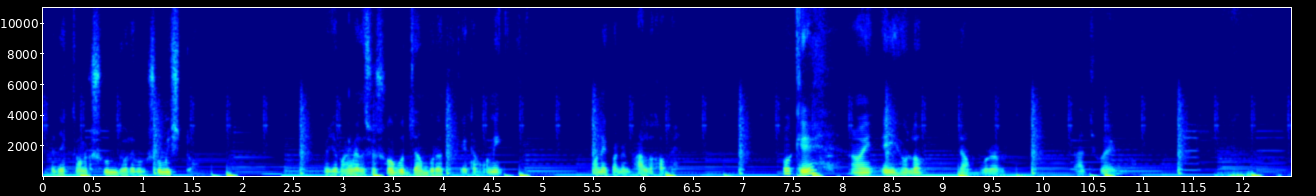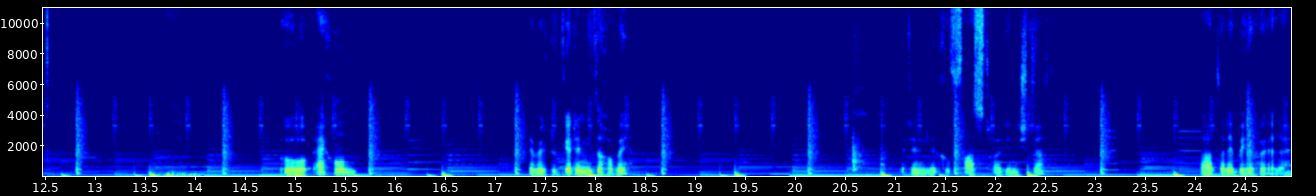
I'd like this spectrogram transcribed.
এটা দেখতে অনেক সুন্দর এবং সুমিষ্ট। ওই যে বাংলাদেশের সবুজ জাম্বুরা থেকে এটা অনেক অনেক অনেক ভালো হবে। ওকে এই হলো জাম্বুরার কাজ হয়ে গেল। তো এখন এবার একটু কেটে নিতে হবে। কেটে নিলে খুব ফাস্ট হয় জিনিসটা। তাড়াতাড়ি বের হয়ে যায়।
